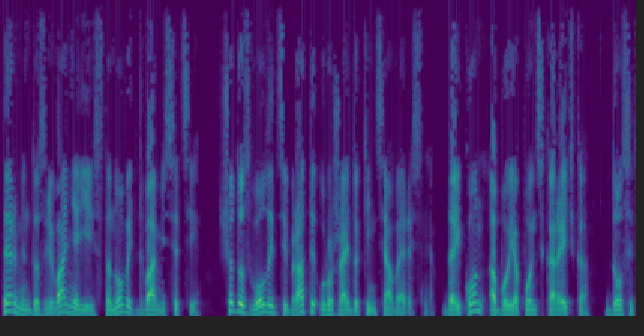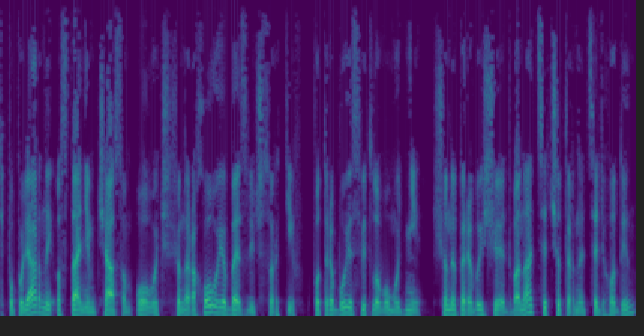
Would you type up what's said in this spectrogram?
Термін дозрівання їй становить 2 місяці. Що дозволить зібрати урожай до кінця вересня. Дайкон або японська редька досить популярний останнім часом овоч, що нараховує безліч сортів, потребує світловому дні, що не перевищує 12-14 годин,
